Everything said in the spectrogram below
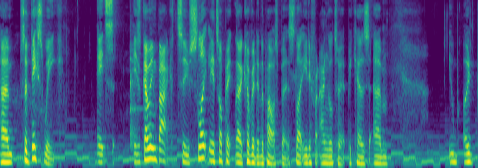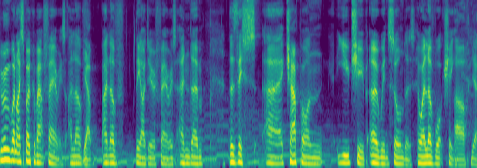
Um, so this week, it's it's going back to slightly a topic that I covered in the past, but a slightly different angle to it because um, I remember when I spoke about fairies. I love Yep. I love the idea of fairies, and um, there's this uh, chap on YouTube, Erwin Saunders, who I love watching. Oh, yeah.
